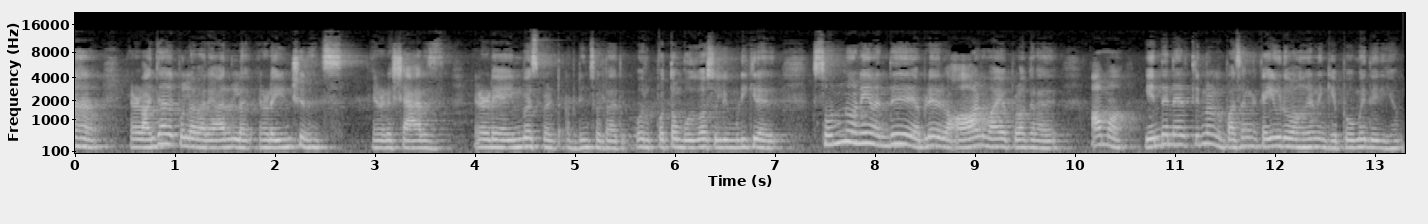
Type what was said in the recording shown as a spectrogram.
என்னோட அஞ்சாவது பிள்ளை வேறு யாரும் இல்லை. என்னோட இன்சூரன்ஸ் என்னோட ஷேர்ஸ் என்னுடைய இன்வெஸ்ட்மெண்ட் அப்படின்னு சொல்கிறாரு ஒரு பத்தொம்பது ரூபா சொல்லி முடிக்கிறாரு. சொன்னோடனே வந்து அப்படியே ஒரு ஆண் வாயை புழக்கிறாரு ஆமாம் எந்த நேரத்துலையுமே நம்ம பசங்க கைவிடுவாங்கன்னு எனக்கு எப்போவுமே தெரியும்.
